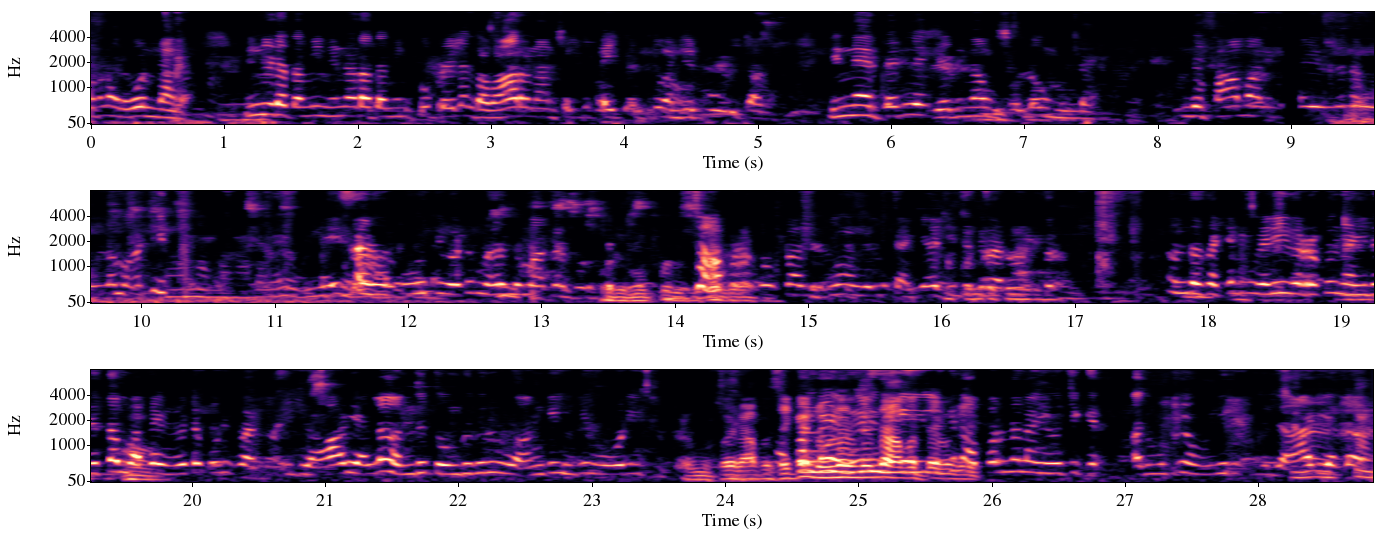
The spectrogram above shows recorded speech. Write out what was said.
உடனே ஓடினாங்க. நின்னடா தம்பி நின்னடா தம்பின்னு கூப்பிடையில இந்த வாரம் நான் சொல்லிட்டு பைக் எடுத்துட்டு வண்டி எடுத்து ஓடிட்டாங்க இன்னொரு தெரியல எதுனா அவங்க சொல்லவும் இல்லை. இந்த சாமான உள்ள மாட்டி வயசானவருக்கு ஊத்தி விட்டு மருந்து மாத்திரை கொடுக்கணும் சாப்பிடறதுக்கு உட்காந்துருக்கோம் அங்கிருந்து கையாட்டிட்டு இருக்கிறாரு. அந்த செகண்டுக்கு வெளியே வர்றதுக்கும் நான் இதைத்தான் பார்த்தேன். எங்க வீட்டை கூடி பார்க்கலாம் இது ஆடி எல்லாம் வந்து தொங்குதுன்னு அங்கேயும் இங்கேயும் ஓடிட்டு இருக்கோம் அப்புறம் செகண்ட் தான் நான் யோசிக்கிறேன். அது மட்டும் என் உயிர் இருக்குது. ஆடி எல்லாம்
